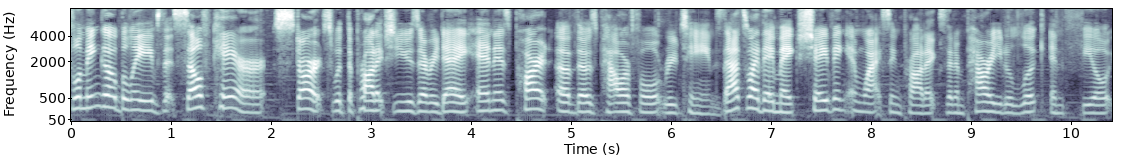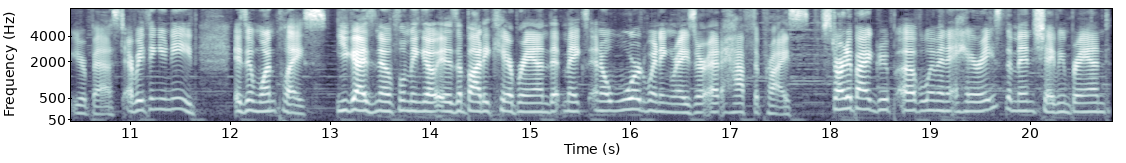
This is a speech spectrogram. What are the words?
Flamingo believes that self care starts with the products you use every day and is part of those powerful routines. That's why they make shaving and waxing products that empower you to look and feel your best. Everything you need is in one place. You guys know Flamingo is a body care brand that makes an award winning razor at half the price. Started by a group of women at Harry's, the men's shaving brand,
